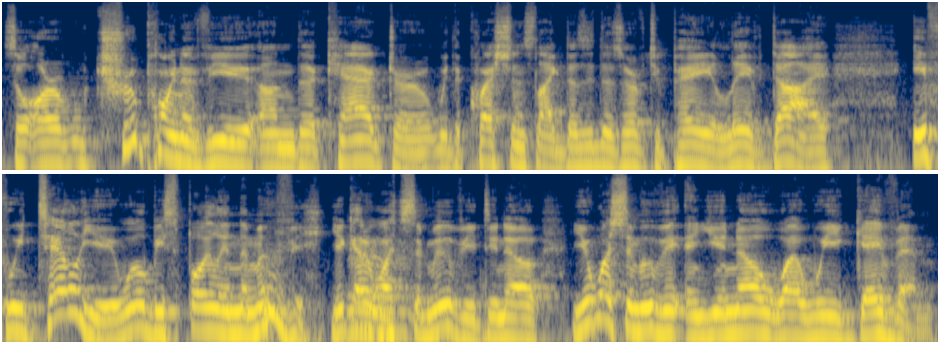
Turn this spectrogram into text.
So, our true point of view on the character with the questions like, does it deserve to pay, live, die? If we tell you, we'll be spoiling the movie. You gotta watch the movie to know. You watch the movie and you know what we gave him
